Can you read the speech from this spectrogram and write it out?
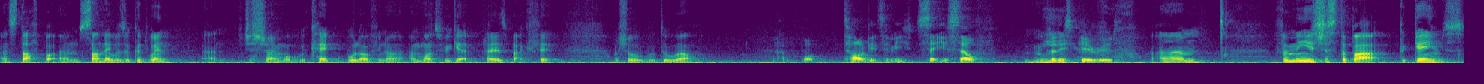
and stuff. But um, Sunday was a good win, and just showing what we're capable of, you know. And once we get players back fit, I'm sure we'll do well. Uh, what targets have you set yourself me? for this period? Um, for me, it's just about the games.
